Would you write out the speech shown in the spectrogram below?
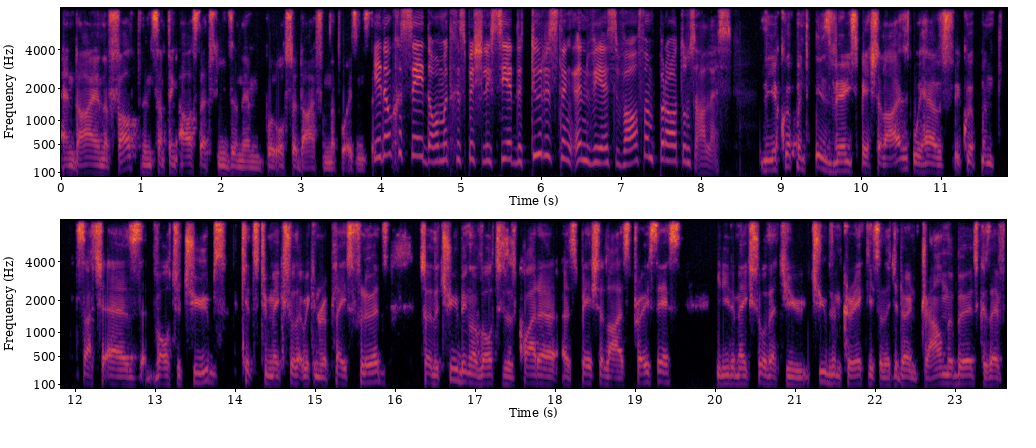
and die in the veld then something else that feeds on them will also die from the poisons. Jy het ook gesê daar moet gespesialiseerde toerusting in wees. Waarvan praat ons alles? The equipment is very specialized. We have equipment such as vulture tubes, kits to make sure that we can replace fluids. So the tubing of vultures is quite a, a specialized process. You need to make sure that you tube them correctly so that you don't drown the birds because they've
